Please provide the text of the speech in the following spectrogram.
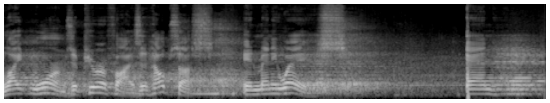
Light warms, it purifies, it helps us in many ways. And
